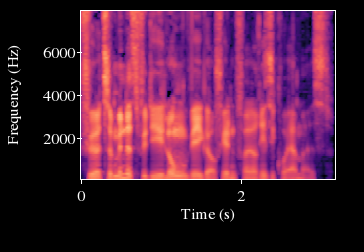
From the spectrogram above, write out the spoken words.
für zumindest für die Lungenwege auf jeden Fall risikoärmer ist.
